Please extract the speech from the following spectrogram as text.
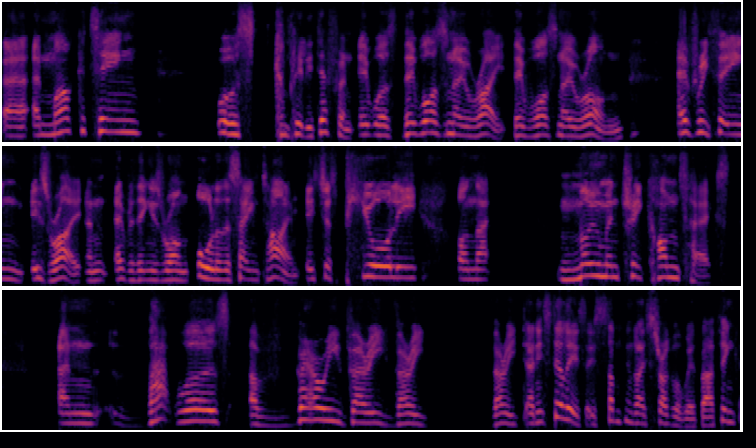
Uh, and marketing was completely different. It was there was no right, there was no wrong. Everything is right and everything is wrong all at the same time. It's just purely on that momentary context. And that was a very, very, very very, and it still is, it's something that I struggle with, but I think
